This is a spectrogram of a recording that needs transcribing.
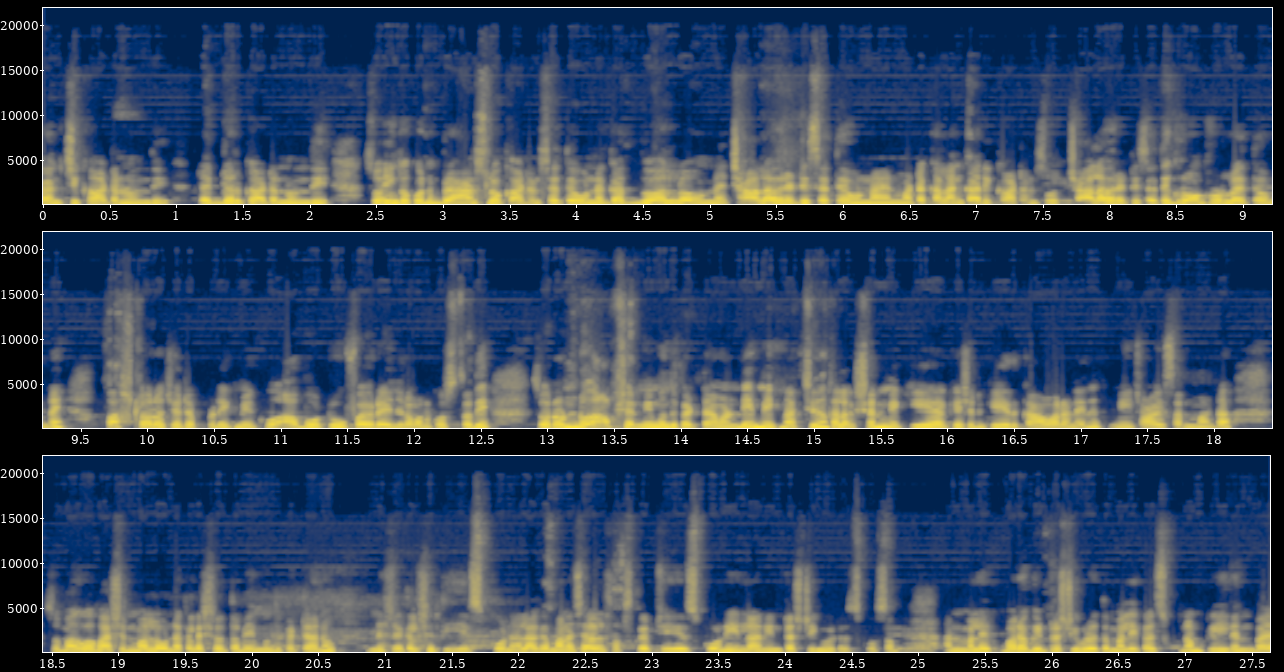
కంచి కాటన్ ఉంది రెగ్యులర్ కాటన్ ఉంది. సో ఇంకా కొన్ని బ్రాండ్స్లో కాటన్స్ అయితే ఉన్నాయి. గద్వాల్లో ఉన్నాయి. చాలా వెరైటీస్ అయితే ఉన్నాయన్నమాట. కలంకారీ కాటన్స్ చాలా వెరైటీస్ అయితే గ్రౌండ్ ఫ్లోర్లో అయితే ఉన్నాయి. ఫస్ట్ ఫ్లోర్ వచ్చేటప్పటికి మీకు అబౌ టూ ఫైవ్ రేంజ్లో మనకు వస్తుంది. సో రెండు ఆప్షన్ మీ ముందు పెట్టామండి. మీకు నచ్చిన కలెక్షన్ మీకు ఏ అకేషన్కి ఏది కావాలనేది మీ చాయిస్ అన్నమాట. సో మగవ ఫ్యాషన్ మాల్లో ఉన్న కలెక్షన్ అంతా మేము ముందు పెట్టాను. నచ్చిన కలెక్షన్ తీసుకోండి అలాగే మన ఛానల్ సబ్స్క్రైబ్ చేసుకొని ఇలా ఇంట్రెస్టింగ్ వీడియోస్ కోసం. అండ్ మళ్ళీ మరొక ఇంట్రెస్టింగ్ వీడియోతో మళ్ళీ కలుసుకున్నాం till then bye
